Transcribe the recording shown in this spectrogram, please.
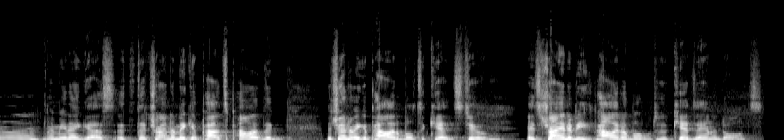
I mean, I guess it's they're trying to make it pal- it's palat- they're, they're trying to make it palatable to kids too. It's trying to be palatable to kids and adults.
